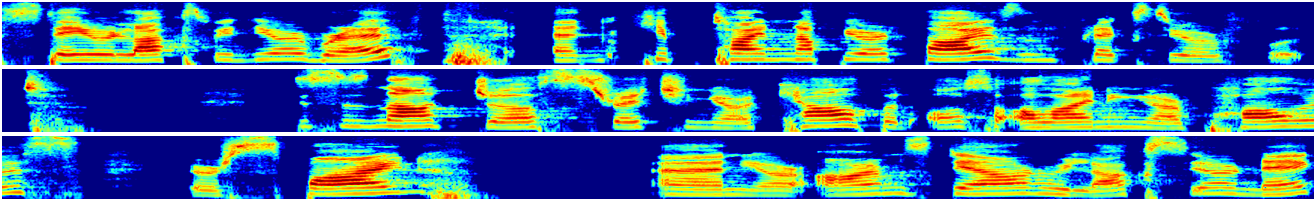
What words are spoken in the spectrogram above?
Stay relaxed with your breath and keep tightening up your thighs and flex your foot. This is not just stretching your calf, but also aligning your pelvis, your spine, and your arms down. Relax your neck.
